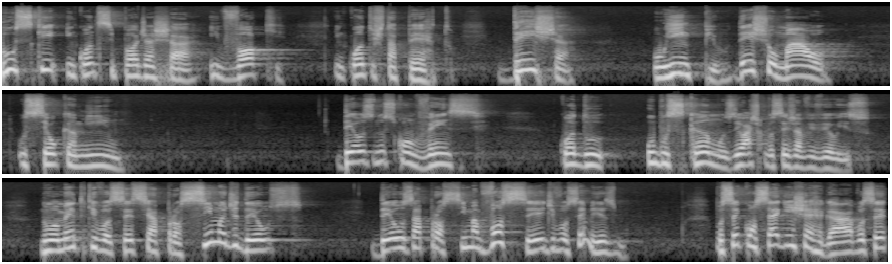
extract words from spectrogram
Busque enquanto se pode achar, invoque enquanto está perto. Deixa o ímpio, deixa o mal o seu caminho. Deus nos convence quando o buscamos, eu acho que você já viveu isso. No momento que você se aproxima de Deus, Deus aproxima você de você mesmo. Você consegue enxergar, você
